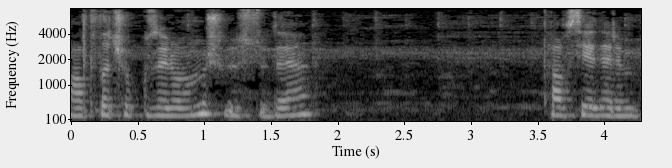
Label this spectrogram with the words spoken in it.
Altı da çok güzel olmuş. Üstü de. Tavsiye ederim.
